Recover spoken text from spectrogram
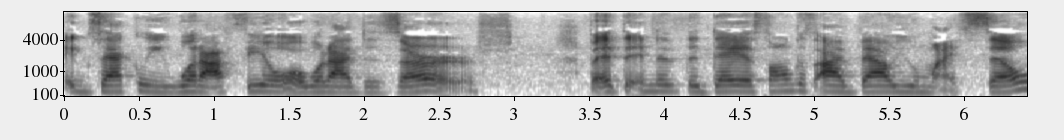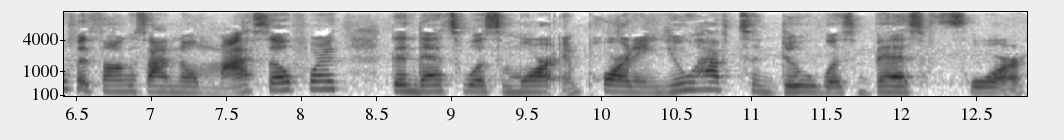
exactly what I feel or what I deserve. But at the end of the day, as long as I value myself, as long as I know my self worth, then that's what's more important. You have to do what's best for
